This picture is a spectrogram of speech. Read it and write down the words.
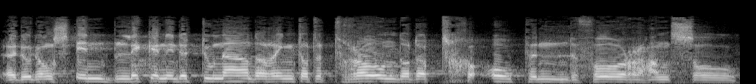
het doet ons inblikken in de toenadering tot de troon door dat geopende voorhandsel.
